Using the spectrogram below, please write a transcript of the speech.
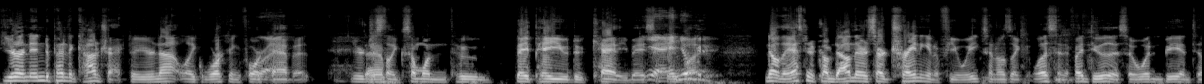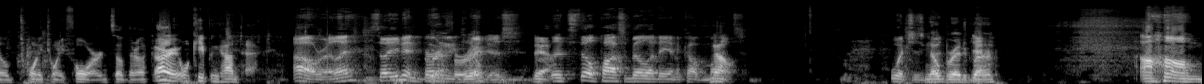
you're an independent contractor. You're not like working for Right. Cabot. You're Damn. just like someone who they pay you to caddy, basically. Yeah, and you'll but- get. No, they asked me to come down there and start training in a few weeks, and I was like, "Listen, if I do this, it wouldn't be until 2024." And so they're like, "All right, we'll keep in contact." Oh, really? So you didn't burn Yeah, any for real. bridges? Yeah. it's still a possibility in a couple No. months. Which is No good. bridge Yeah. Burn. Um. All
